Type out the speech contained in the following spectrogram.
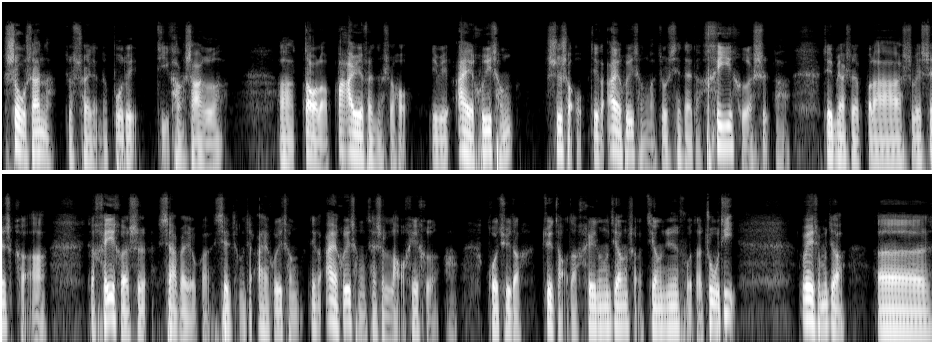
寿山呢就率领着部队抵抗沙俄，啊，到了八月份的时候，因为爱辉城失守，这个爱辉城啊就是现在的黑河市啊，这面是布拉什维申斯克啊，这黑河市下边有个县城叫爱辉城，那个爱辉城才是老黑河啊，过去的最早的黑龙江省将军府的驻地，为什么叫呃？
